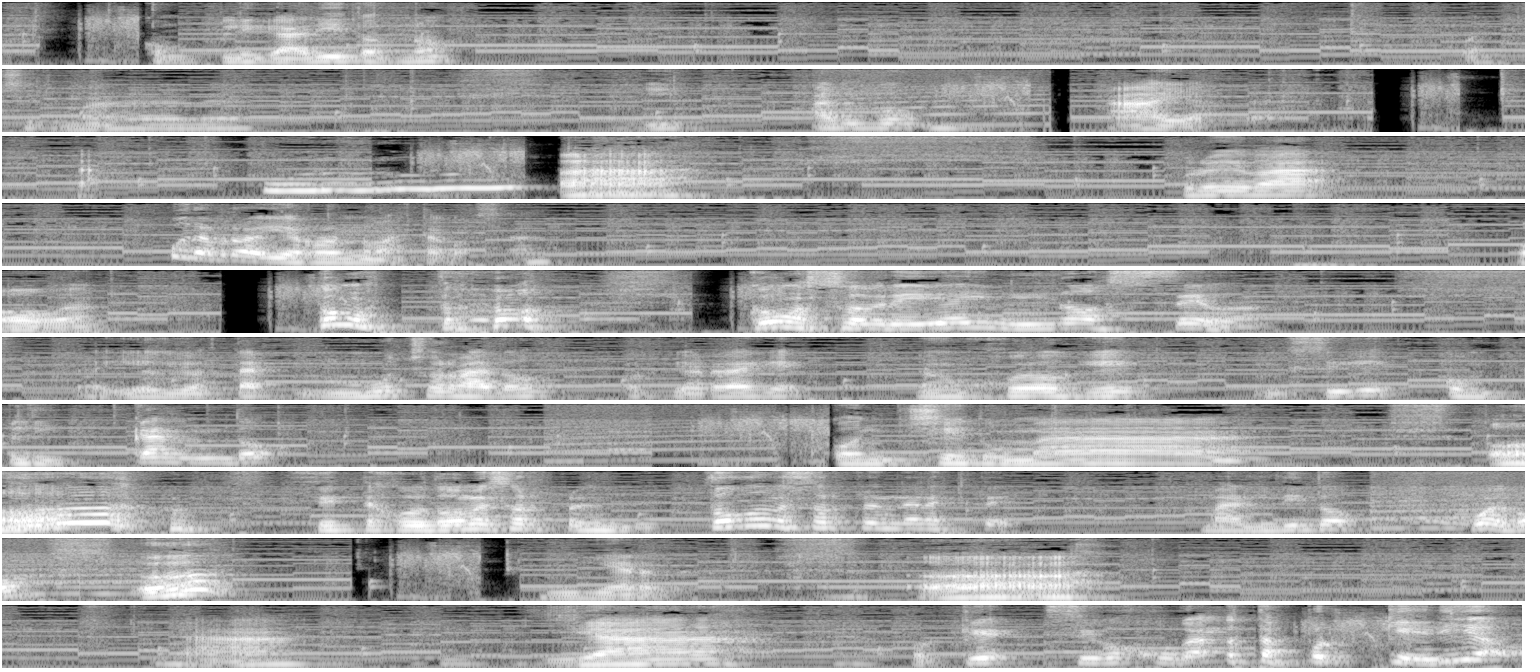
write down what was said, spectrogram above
complicaditos, ¿no? Conche tu madre. Y algo. Ah, ya. Está. Ah. Prueba. Pura prueba y error nomás esta cosa. ¿eh? Oh, weón. ¿Cómo esto? ¿Cómo sobreviví ahí? No sé, weón. Pero aquí yo quiero estar mucho rato. Porque la verdad que es un juego que me sigue complicando. Conchetumán. ¡Oh! Si este juego todo me sorprende. Todo me sorprende en este maldito juego. ¡Oh! Mierda. ¡Ah! Ya. Ya. ¿Por qué sigo jugando esta porquería?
